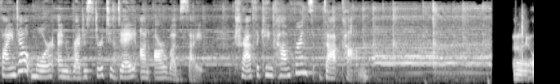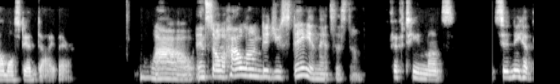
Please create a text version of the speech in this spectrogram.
Find out more and register today on our website, traffickingconference.com. And I almost did die there. Wow. And so, how long did you stay in that system? 15 months. Sydney had,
